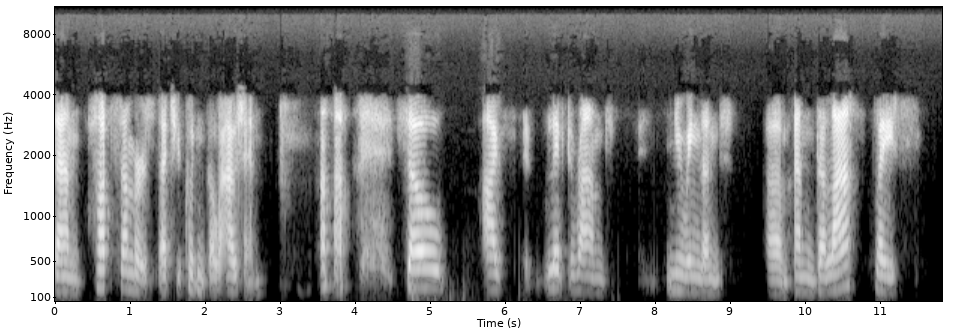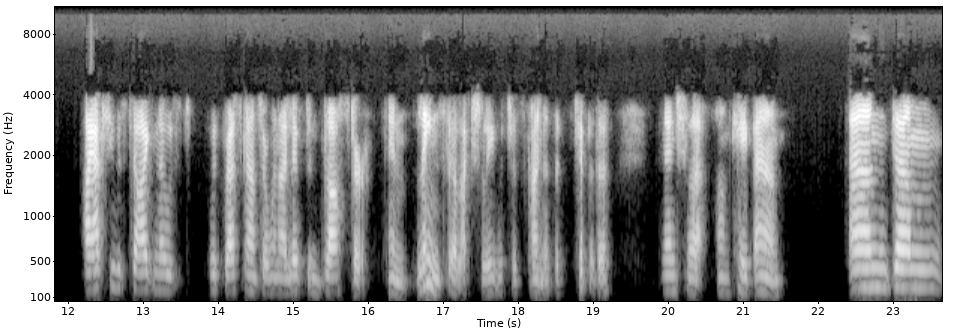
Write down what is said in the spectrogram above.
than hot summers that you couldn't go out in. so I've lived around New England, um, and the last place I actually was diagnosed with breast cancer when I lived in Gloucester in Lanesville, actually, which is kind of the tip of the peninsula on Cape Ann. And um,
